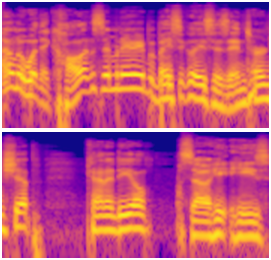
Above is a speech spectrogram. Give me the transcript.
I don't know what they call it in seminary, but basically it's his internship kind of deal. So he he's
